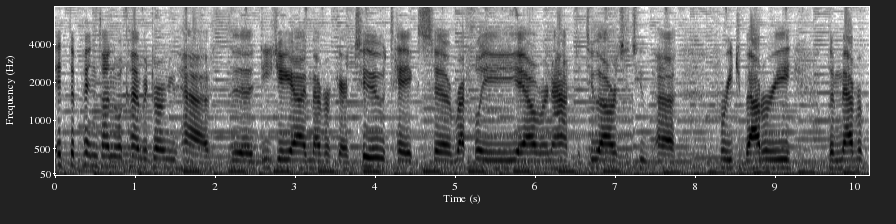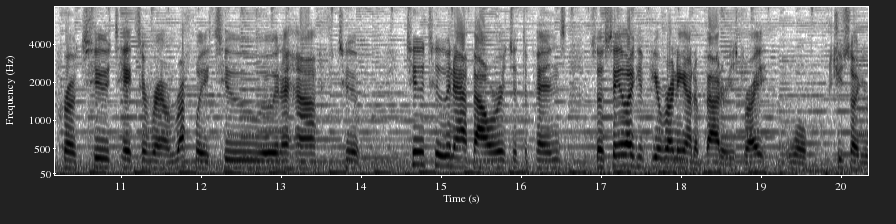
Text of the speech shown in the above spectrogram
it depends on what kind of a drone you have. The DJI Mavic Air 2 takes uh, roughly an hour and a half to two hours to two, uh, for each battery. The Mavic Pro 2 takes around roughly two and a half to two, two and a half hours, it depends. So say like if you're running out of batteries, right? Well, choose on your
